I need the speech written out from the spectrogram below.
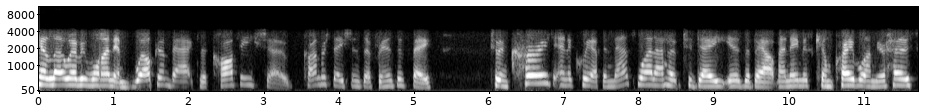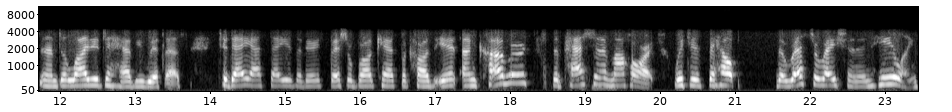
Hello, everyone, and welcome back to Coffee Show Conversations of Friends of Faith to encourage and equip. And that's what I hope today is about. My name is Kim Crabill. I'm your host, and I'm delighted to have you with us. Today, I say, is a very special broadcast because it uncovers the passion of my heart, which is to help the restoration and healing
